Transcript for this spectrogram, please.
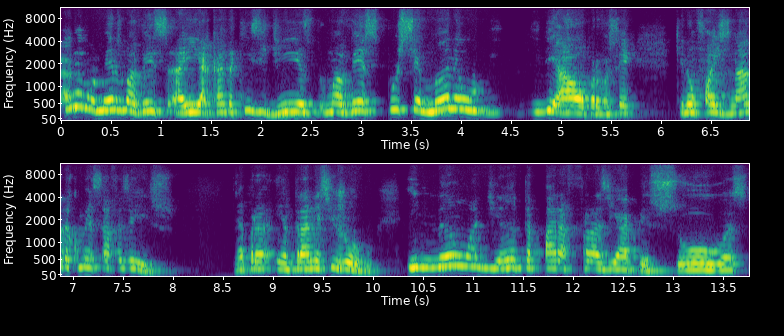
pelo menos uma vez aí a cada 15 dias, uma vez por semana é o ideal para você que não faz nada começar a fazer isso. Né, para entrar nesse jogo. E não adianta parafrasear pessoas,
